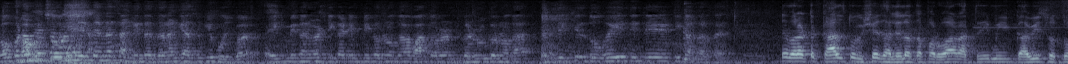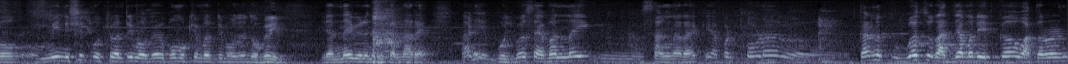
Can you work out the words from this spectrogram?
नेत्यांना सांगितलं जरांगे असो की भुजबळ एकमेकांवर टीका टिप्पणी करू नका वातावरण गडबड करू नका तर देखील दोघंही नेते टीका करतायत. नाही मला वाटतं काल तो विषय झालेला होता परवा रात्री मी गावीच होतो. मी निश्चित मुख्यमंत्री महोदय उपमुख्यमंत्री महोदय दोघंही यांनाही विनंती करणार आहे. आणि भुजबळ साहेबांनाही सांगणार आहे की आपण थोडं कारण उगच राज्यामध्ये इतकं वातावरण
